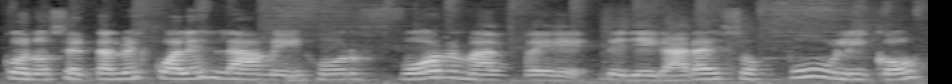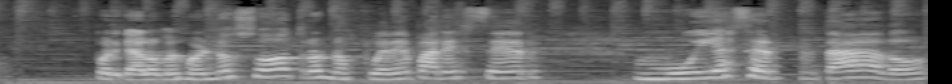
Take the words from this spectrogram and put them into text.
conocer tal vez cuál es la mejor forma de, de llegar a esos públicos porque a lo mejor nosotros nos puede parecer muy acertado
